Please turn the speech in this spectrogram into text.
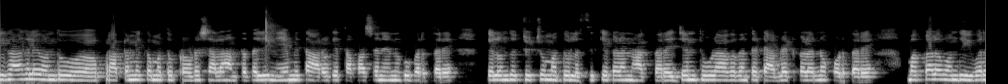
ಈಗಾಗಲೇ ಒಂದು ಪ್ರಾಥಮಿಕ ಮತ್ತು ಪ್ರೌಢಶಾಲಾ ಹಂತದಲ್ಲಿ ನಿಯಮಿತ ಆರೋಗ್ಯ ತಪಾಸಣೆಗೂ ಬರ್ತಾರೆ ಕೆಲವೊಂದು ಚುಚ್ಚು ಮದ್ದು ಲಸಿಕೆಗಳನ್ನು ಹಾಕ್ತಾರೆ ಜಂತು ಹುಳ ಆಗದಂತೆ ಟ್ಯಾಬ್ಲೆಟ್ಗಳನ್ನು ಕೊಡ್ತಾರೆ. ಮಕ್ಕಳ ಒಂದು ಇವರ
